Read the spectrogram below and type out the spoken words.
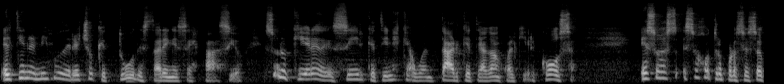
él tiene el mismo derecho que tú de estar en ese espacio. Eso no quiere decir que tienes que aguantar que te hagan cualquier cosa. Eso es, otro proceso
